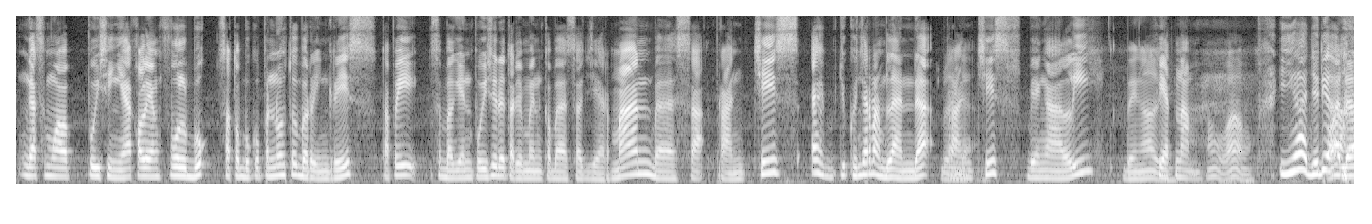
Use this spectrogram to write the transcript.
nggak semua puisinya kalau yang full book satu buku penuh tuh baru Inggris tapi sebagian puisi udah terjemahin ke bahasa Jerman bahasa Prancis eh bukan Jerman Belanda, Belanda. Prancis Bengali Bengali. Vietnam. Oh wow. iya jadi Wah. ada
